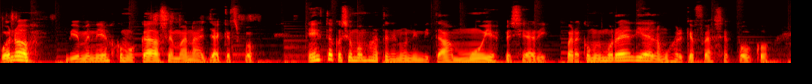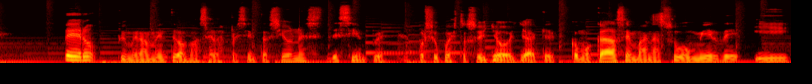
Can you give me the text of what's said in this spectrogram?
Bueno, bienvenidos como cada semana a Jackets Pop. En esta ocasión vamos a tener una invitada muy especial para conmemorar el Día de la Mujer que fue hace poco. Pero primeramente vamos a hacer las presentaciones de siempre. Por supuesto soy yo, que como cada semana su humilde y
